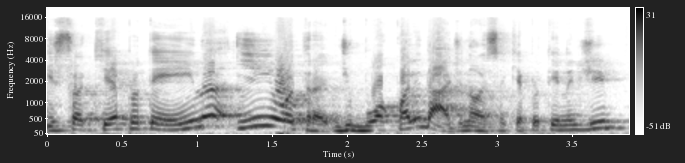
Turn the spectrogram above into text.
Isso aqui é proteína e outra, de boa qualidade. Não, isso aqui é proteína de,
